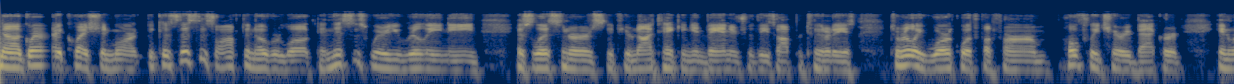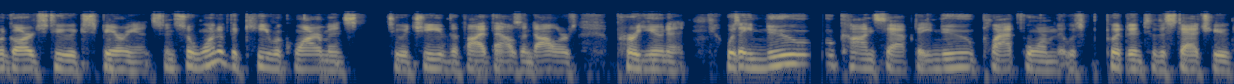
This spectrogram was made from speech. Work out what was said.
No, great question, Mark, because this is often overlooked. And this is where you really need, as listeners, if you're not taking advantage of these opportunities, to really work with a firm, hopefully Cherry Bekaert, in regards to experience. And so, one of the key requirements to achieve the $5,000 per unit was a new concept, a new platform that was put into the statute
